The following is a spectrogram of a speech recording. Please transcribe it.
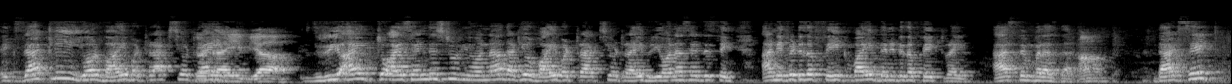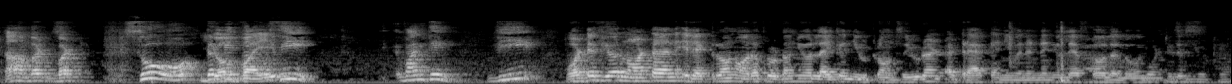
exactly your vibe attracts your Your tribe, tribe. Yeah. Re- I, I send this to Rihanna that your vibe attracts your tribe. Rihanna said this thing, and if it is a fake vibe, then it is a fake tribe. As simple as that. Ah. That's it. Ah. But but So the Your people vibe- see one thing. We What if you're not an electron or a proton, you're like a neutron, so you don't attract anyone and then you're left all alone. what is a neutron?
